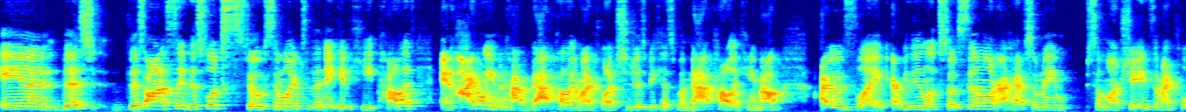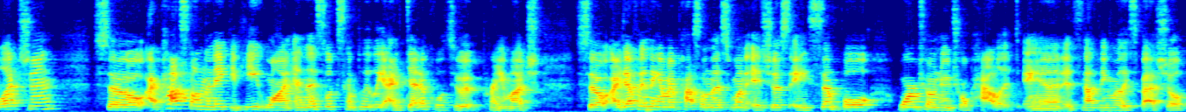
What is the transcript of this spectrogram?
And this, this honestly, this looks so similar to the Naked Heat palette. And I don't even have that palette in my collection just because when that palette came out, I was like, everything looks so similar. I have so many similar shades in my collection. So I passed on the Naked Heat one and this looks completely identical to it pretty much. So I definitely think I'm gonna pass on this one. It's just a simple warm tone neutral palette and it's nothing really special.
